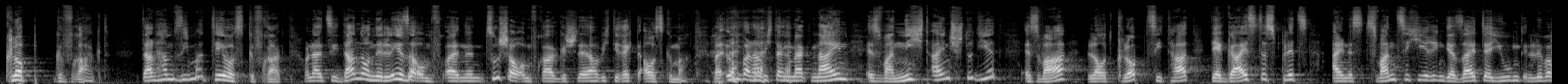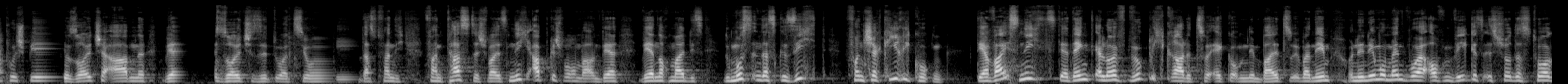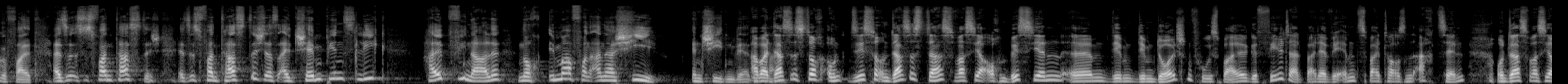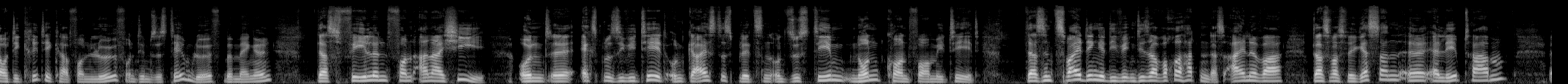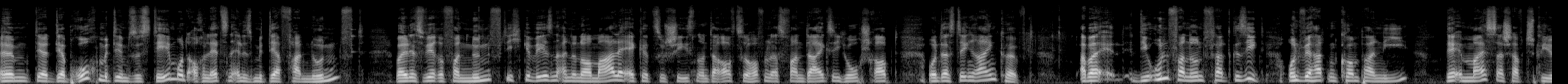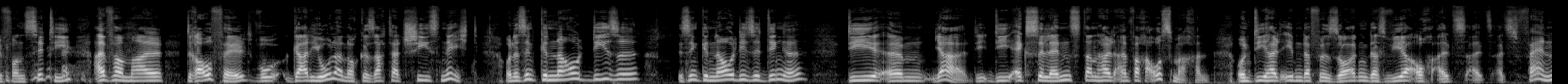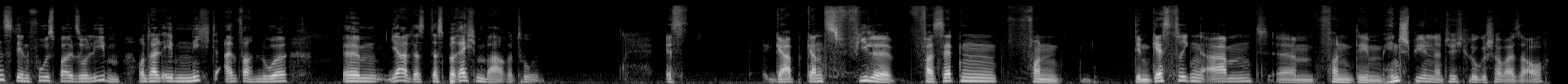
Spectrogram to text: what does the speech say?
Klopp gefragt. Dann haben sie Matthäus gefragt. Und als sie dann noch eine Leserumfrage, eine Zuschauerumfrage gestellt haben, habe ich direkt ausgemacht. Weil irgendwann habe ich dann gemerkt, nein, es war nicht einstudiert. Es war, laut Klopp, Zitat, der Geistesblitz eines 20-Jährigen, der seit der Jugend in Liverpool spielt, solche Abende, wer solche Situationen. Das fand ich fantastisch, weil es nicht abgesprochen war. Und wer, wer nochmal dies, du musst in das Gesicht von Shakiri gucken. Der weiß nichts, der denkt, er läuft wirklich gerade zur Ecke, um den Ball zu übernehmen. Und in dem Moment, wo er auf dem Weg ist, ist schon das Tor gefallen. Also es ist fantastisch. Es ist fantastisch, dass ein Champions League Halbfinale noch immer von Anarchie entschieden werden Aber kann. das ist doch, und siehst du, und das ist das, was ja auch ein bisschen ähm, dem, dem deutschen Fußball gefehlt hat bei der WM 2018 und das, was ja auch die Kritiker von Löw und dem System Löw bemängeln, das Fehlen von Anarchie und äh, Explosivität und Geistesblitzen und System-Nonkonformität. Da sind zwei Dinge, die wir in dieser Woche hatten. Das eine war das, was wir gestern äh, erlebt haben, ähm, der, der Bruch mit dem System und auch letzten Endes mit der Vernunft, weil es wäre vernünftig gewesen, eine normale Ecke zu schießen und darauf zu hoffen, dass Van Dijk sich hochschraubt und das Ding reinköpft. Aber äh, die Unvernunft hat gesiegt. Und wir hatten Kompanie, der im Meisterschaftsspiel von City einfach mal draufhält, wo Guardiola noch gesagt hat, schieß nicht. Und es sind genau diese, es sind genau diese Dinge, die ähm, ja die die Exzellenz dann halt einfach ausmachen und die halt eben dafür sorgen, dass wir auch als als als Fans den Fußball so lieben und halt eben nicht einfach nur ähm, ja das das Berechenbare tun. Es gab ganz viele Facetten von dem gestrigen Abend, ähm, von dem Hinspielen natürlich logischerweise auch.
